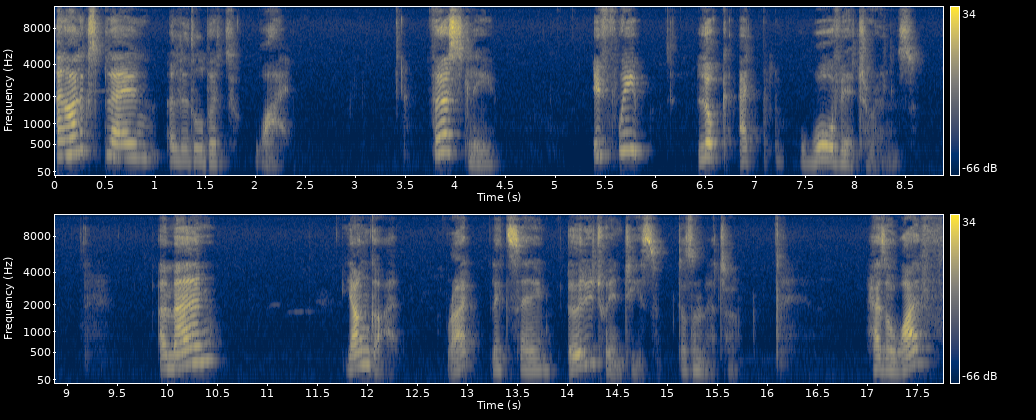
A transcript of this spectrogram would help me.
And I'll explain a little bit why. Firstly, if we look at war veterans, a man, young guy, right, let's say early 20s, doesn't matter, has a wife,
